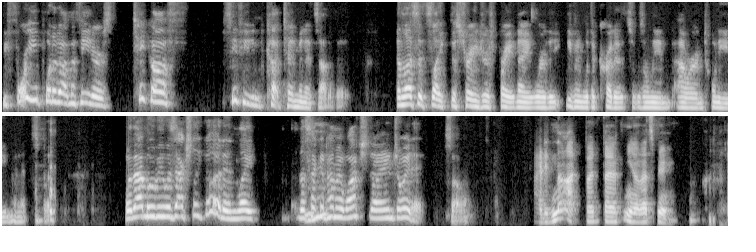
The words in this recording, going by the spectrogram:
before you put it out in the theaters, take off. See if you can cut ten minutes out of it unless it's like the strangers prey at night where the even with the credits it was only an hour and 28 minutes but but that movie was actually good and like the 2nd mm-hmm. time i watched it i enjoyed it so i did not but that you know that's me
